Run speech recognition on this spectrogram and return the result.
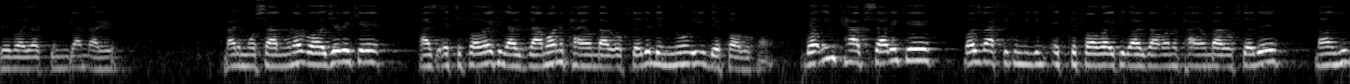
روایات که میگم برای برای مسلمان ها واجبه که از اتفاقایی که در زمان پیامبر افتاده به نوعی دفاع بکنه. با این تفسره که باز وقتی که میگیم اتفاقایی که در زمان پیامبر افتاده منظور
